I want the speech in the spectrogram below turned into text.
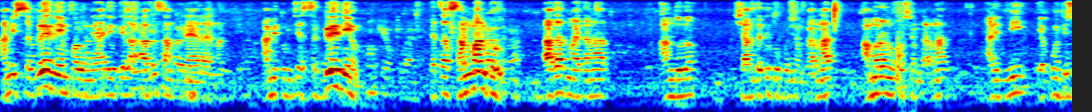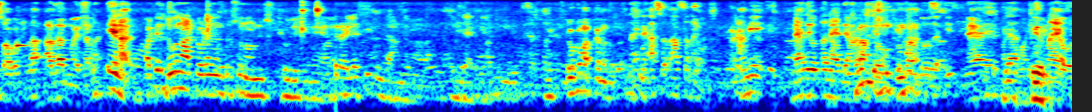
आम्ही सगळे नियम पाळून न्यायदेवतेला आजच सांगतो न्यायालयानं. आम्ही तुमचे सगळे नियम त्याचा सन्मान करू. आझाद मैदानात आंदोलन शांततेत उपोषण करणार आमरण उपोषण करणार आणि मी एकोणतीस ऑगस्टला आझाद मैदानात येणार. पाटील दोन आठवड्यानंतर सुनावणी ठेवलेली नाही. आंदोलनाला. नाही नाही असं असं नाही. होत. आम्ही न्यायदेवता न्याय देणार वकील बांधव जातील न्यायाच्या निर्णयावर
